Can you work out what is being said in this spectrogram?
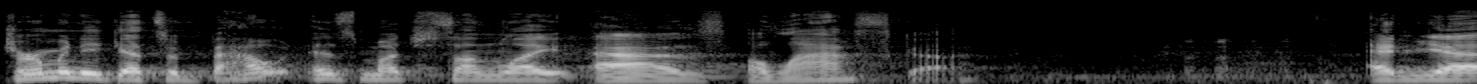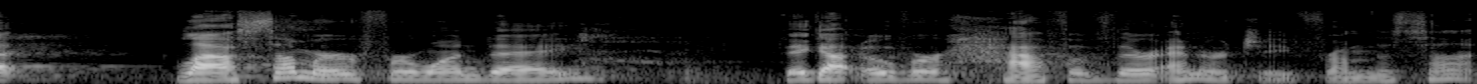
Germany gets about as much sunlight as Alaska. And yet, last summer, for one day, they got over half of their energy from the sun.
